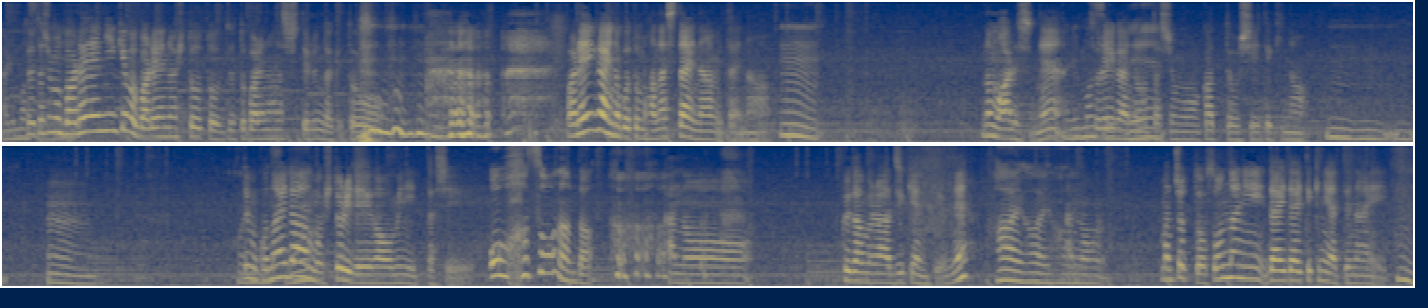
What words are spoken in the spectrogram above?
ありますよね。私もバレエに行けばバレエの人とずっとバレエの話してるんだけど バレエ以外のことも話したいなみたいな。うん。のもあるしね。ありますよね。それ以外の私も分かってほしい的な。うんうんうん。うん。でもこの間も一人で映画を見に行ったし。おそうなんだ。あのー福田村事件っていうね、はいはいはい。あのまあ、ちょっとそんなに大々的にやってないうん。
